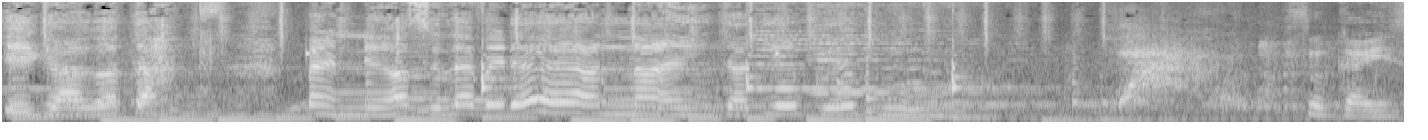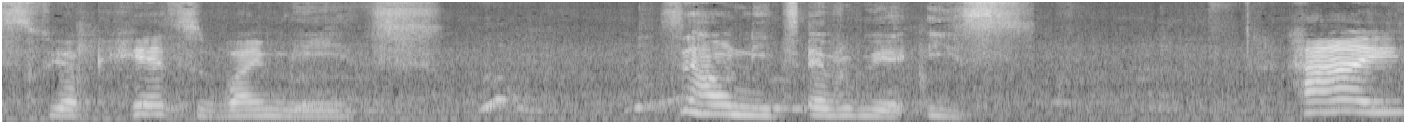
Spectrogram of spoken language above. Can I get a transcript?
Ijagata, men dey hustle every day and night. So guys, we are here to buy meat. See how neat everywhere is. Hi.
